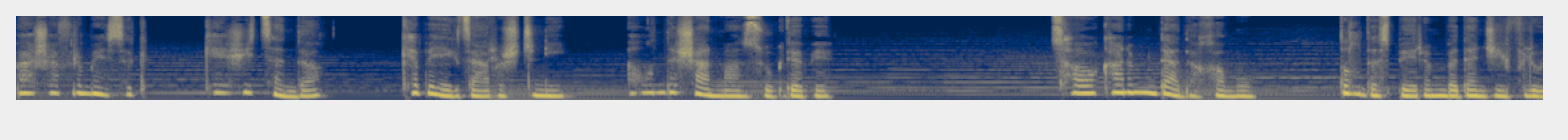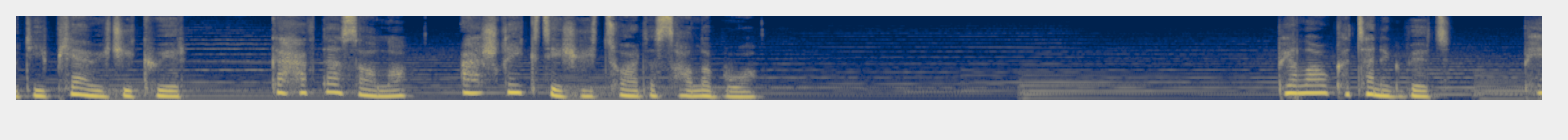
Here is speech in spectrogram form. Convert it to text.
باشە فرمێسک کێشی چەندە کە بە یەکجار ڕشتنی ئەوەندە شانمان سووک دەبێ. چاوەکانم دادەخەم و دڵ دەسپێرم بە دەنگی فلوتی پیاوێکی کوێر کە حەفتا ساڵە عاشقی کچێکی چواردە ساڵە بووە. پێڵاو کە تەنک بێت پێ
